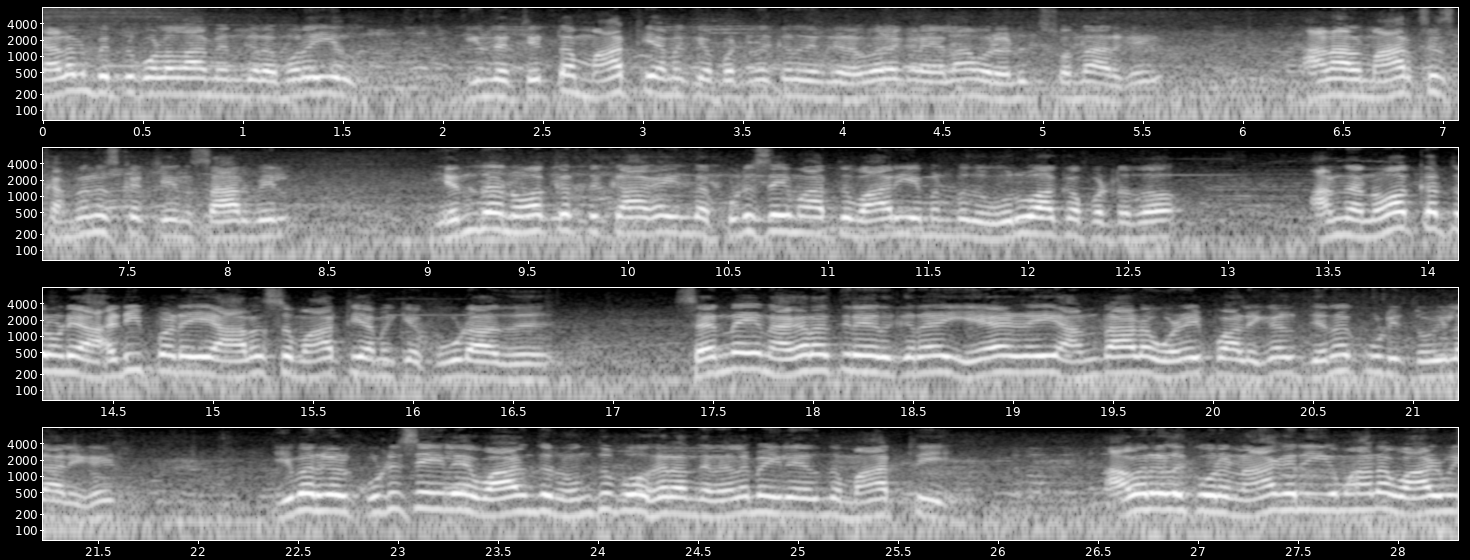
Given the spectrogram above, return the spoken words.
கடன் பெற்றுக்கொள்ளலாம் என்கிற முறையில் இந்த திட்டம் மாற்றி அமைக்கப்பட்டிருக்கிறது என்கிற விவரங்களை எல்லாம் அவர் எடுத்து சொன்னார்கள். ஆனால் மார்க்சிஸ்ட் கம்யூனிஸ்ட் கட்சியின் சார்பில் எந்த நோக்கத்துக்காக இந்த குடிசை மாற்று வாரியம் என்பது உருவாக்கப்பட்டதோ அந்த நோக்கத்தினுடைய அடிப்படையை அரசு மாற்றி அமைக்கக்கூடாது சென்னை நகரத்தில் இருக்கிற ஏழை அன்றாட உழைப்பாளிகள் தினக்கூலி தொழிலாளிகள் இவர்கள் குடிசையிலே வாழ்ந்து நொந்து போகிற அந்த நிலைமையிலிருந்து மாற்றி அவர்களுக்கு ஒரு நாகரிகமான வாழ்வு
